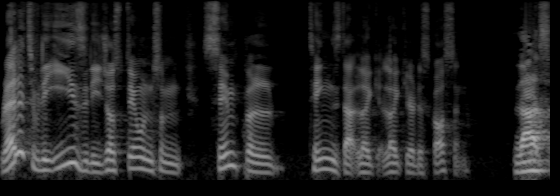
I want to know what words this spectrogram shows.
relatively easily just doing some simple things that like like you're discussing. That's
